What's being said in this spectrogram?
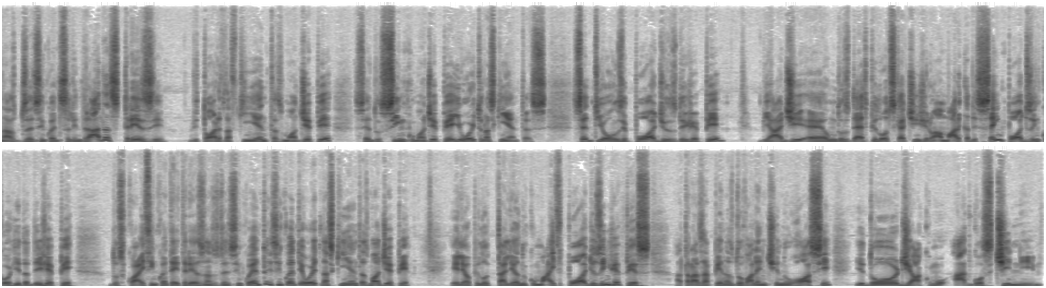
nas 250 cilindradas, 13 vitórias nas 500 MotoGP, sendo 5 MotoGP e 8 nas 500. 111 pódios de GP. Biaggi é um dos 10 pilotos que atingiram a marca de 100 pódios em corrida de GP, dos quais 53 nas 250 e 58 nas 500 MotoGP. Ele é o piloto italiano com mais pódios em GPs, atrás apenas do Valentino Rossi e do Giacomo Agostini.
